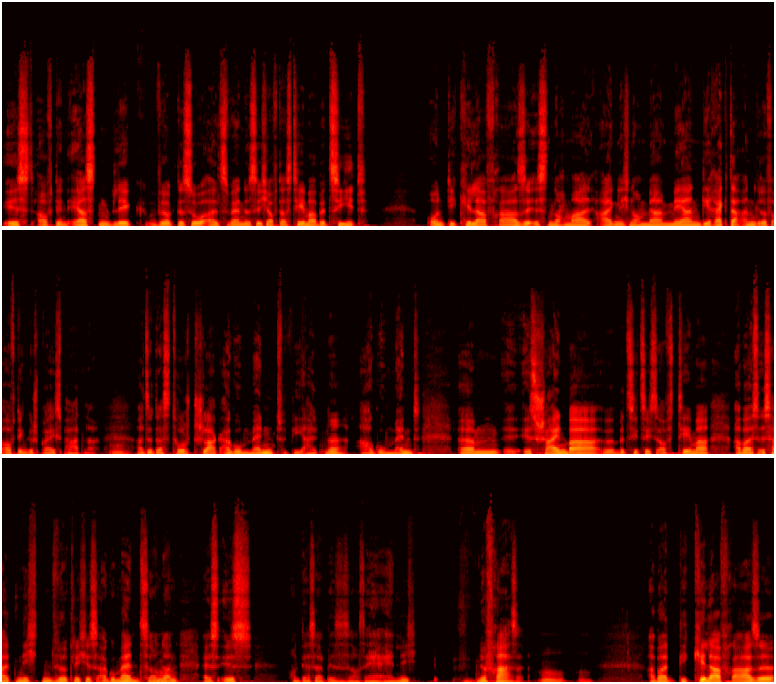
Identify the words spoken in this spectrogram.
ist auf den ersten Blick, wirkt es so, als wenn es sich auf das Thema bezieht. Und die Killerphrase ist nochmal eigentlich noch mehr, mehr, ein direkter Angriff auf den Gesprächspartner. Mhm. Also das Totschlagargument, wie halt, ne, Argument, ähm, ist scheinbar, äh, bezieht sich aufs Thema, aber es ist halt nicht ein wirkliches Argument, sondern mhm. es ist, und deshalb ist es auch sehr ähnlich, eine Phrase. Mhm. mhm. Aber die Killerphrase,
